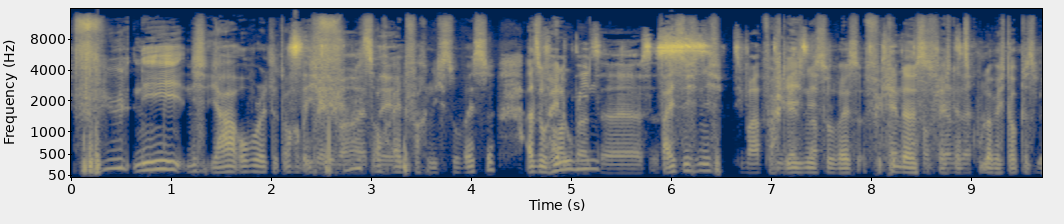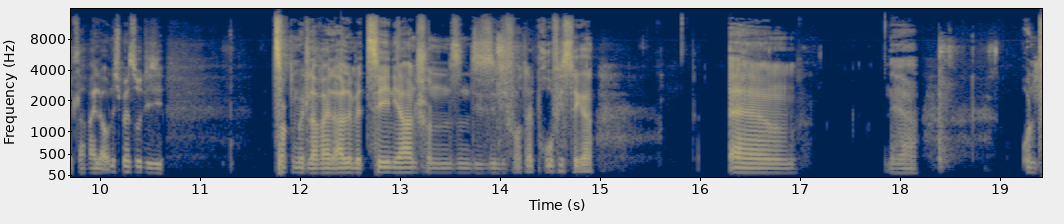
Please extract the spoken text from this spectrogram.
Fühl, nee, nicht, ja, overrated auch, aber nicht ich die fühle es auch nee. einfach nicht so, weißt du? Also Fortnite, Halloween, äh, ist, weiß ich nicht, Die die verstehe ich nicht so, weil für Campen Kinder ist es vielleicht ganz Fernseher. cool, aber ich glaube, das ist mittlerweile auch nicht mehr so. Die zocken mittlerweile alle mit zehn Jahren schon, sind die, sind die Fortnite-Profis, Digga. Ähm, ja. Und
